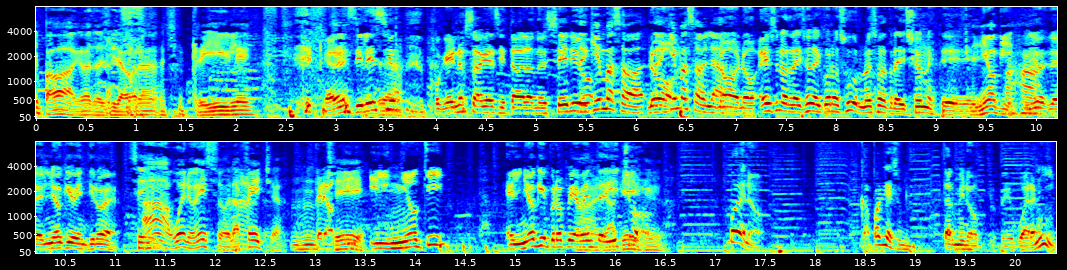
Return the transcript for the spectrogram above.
Qué pavada que vas a decir ahora. Es increíble. Quedaron en silencio porque no sabía si estaba hablando en serio. ¿De quién vas a- de quién vas a hablar? No, no, es una tradición del cono sur, no es una tradición este El gnocchi. Ajá. El gnocchi 29. Sí. Ah, bueno, eso, la fecha. Pero sí. y, y gnocchi, El gnocchi propiamente Ah, aquí, dicho. Bueno, capaz que es un término eh, guaraní.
